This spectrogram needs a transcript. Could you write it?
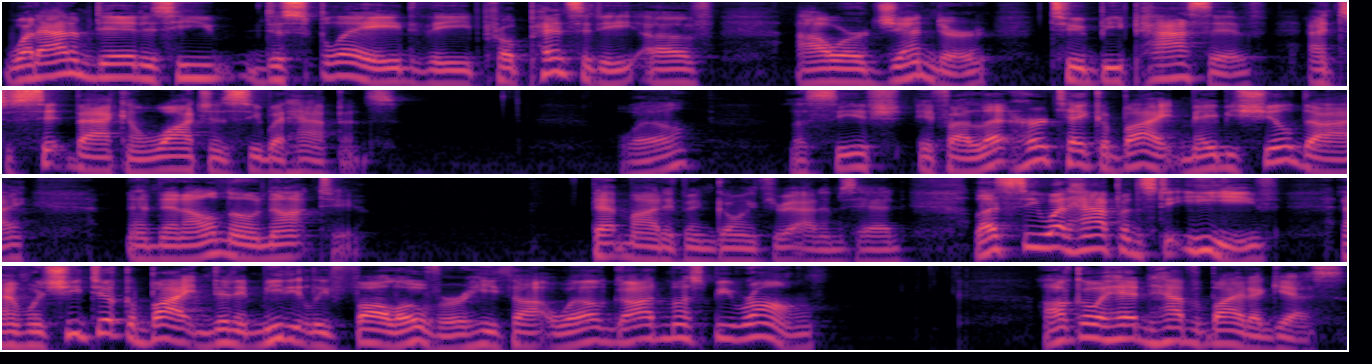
What Adam did is he displayed the propensity of our gender to be passive and to sit back and watch and see what happens. Well, Let's see if, she, if I let her take a bite, maybe she'll die, and then I'll know not to. That might have been going through Adam's head. Let's see what happens to Eve. And when she took a bite and didn't immediately fall over, he thought, well, God must be wrong. I'll go ahead and have a bite, I guess.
